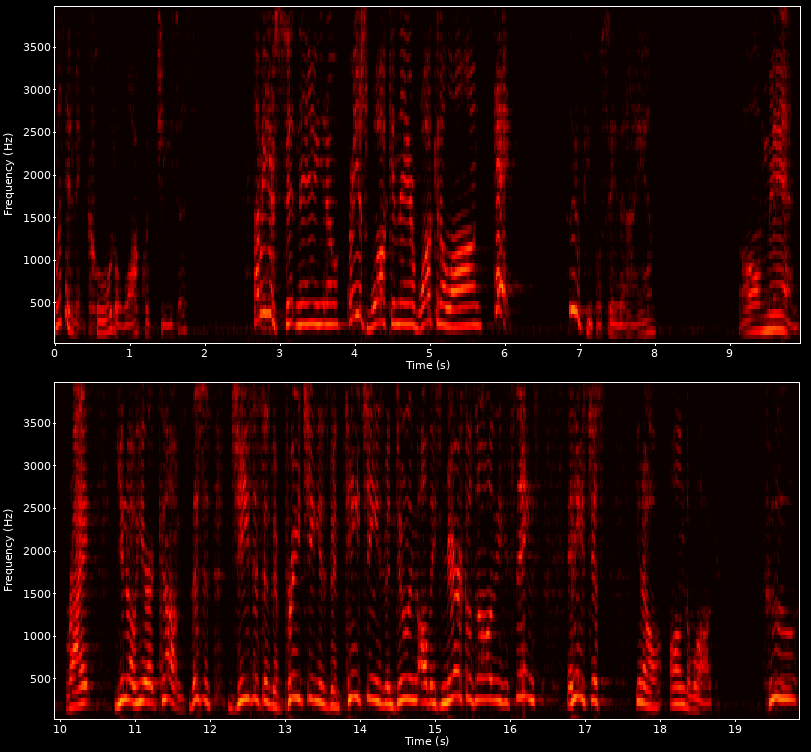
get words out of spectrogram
wouldn't it have been cool to walk with Jesus? I mean, you're sitting there, you know, or you're just walking there, walking along. Hey, who do people say that I am? Oh man, right? You know, here it comes. This is Jesus has been preaching, he's been teaching, he's been doing all these miracles and all of these things, and he's just, you know, on the walk. Who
